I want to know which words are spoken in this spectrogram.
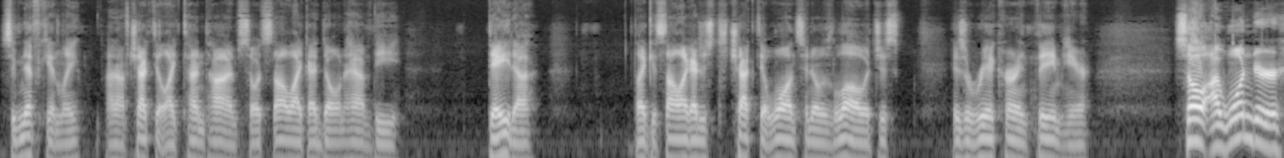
significantly and I've checked it like 10 times. So it's not like I don't have the data. Like it's not like I just checked it once and it was low. It just is a reoccurring theme here. So I wonder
